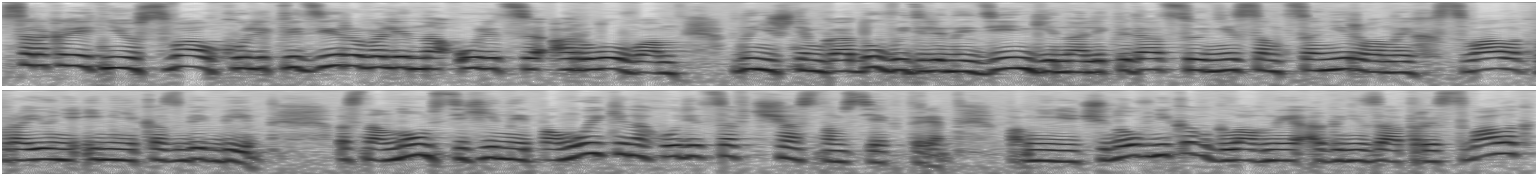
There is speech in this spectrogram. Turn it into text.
40-летнюю свалку ликвидировали на улице Орлова. В нынешнем году выделены деньги на ликвидацию несанкционированных свалок в районе имени Казбекби. В основном стихийные помойки находятся в частном секторе. По мнению чиновников, главные организаторы свалок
